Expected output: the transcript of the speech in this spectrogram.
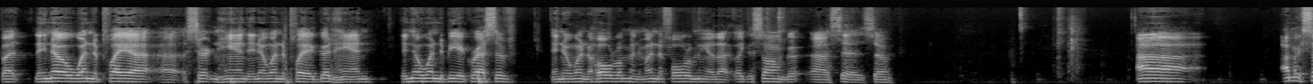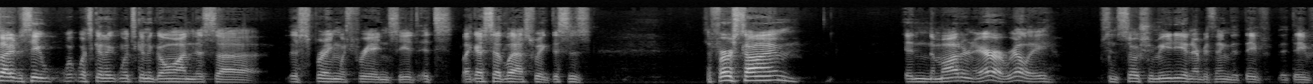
but they know when to play a, a certain hand. They know when to play a good hand. They know when to be aggressive. They know when to hold them and when to fold them. You know, that like the song uh, says. So, uh, I'm excited to see what, what's gonna what's gonna go on this uh, this spring with free agency. It, it's like I said last week. This is the first time in the modern era, really, since social media and everything that they've that they've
